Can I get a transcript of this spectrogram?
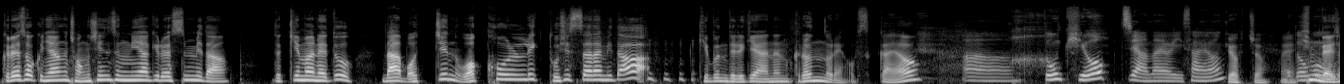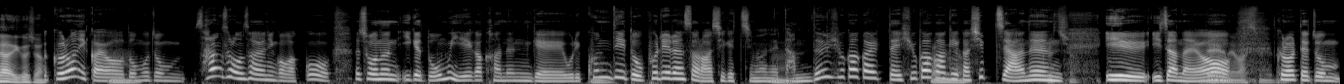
그래서 그냥 정신 승리하기로 했습니다. 듣기만 해도 나 멋진 워커홀릭 도시 사람이다. 기분 들게 하는 그런 노래 없을까요? 아, 너무 귀엽지 않아요, 이 사연? 귀엽죠. 네, 너무, 힘내자 이거죠. 그러니까요. 음. 너무 좀 사랑스러운 사연인 것 같고 저는 이게 너무 이해가 가는 게 우리 콘디도 음. 프리랜서를 아시겠지만 음. 남들 휴가 갈 때 휴가 그럼요. 가기가 쉽지 않은 그렇죠. 일이잖아요. 네, 네, 맞습니다. 그럴 때 좀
